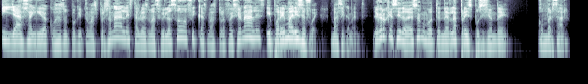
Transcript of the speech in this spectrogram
y ya se han ido a cosas un poquito más personales, tal vez más filosóficas, más profesionales, y por ahí Mari se fue, básicamente. Yo creo que ha sido eso, como tener la predisposición de conversar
